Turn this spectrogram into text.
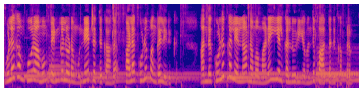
உலகம் பூராமும் பெண்களோட முன்னேற்றத்துக்காக பல குழுமங்கள் இருக்கு. அந்த குழுக்கள் எல்லாம் நம்ம மனையியல் கல்லூரியை வந்து பார்த்ததுக்கு அப்புறம்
